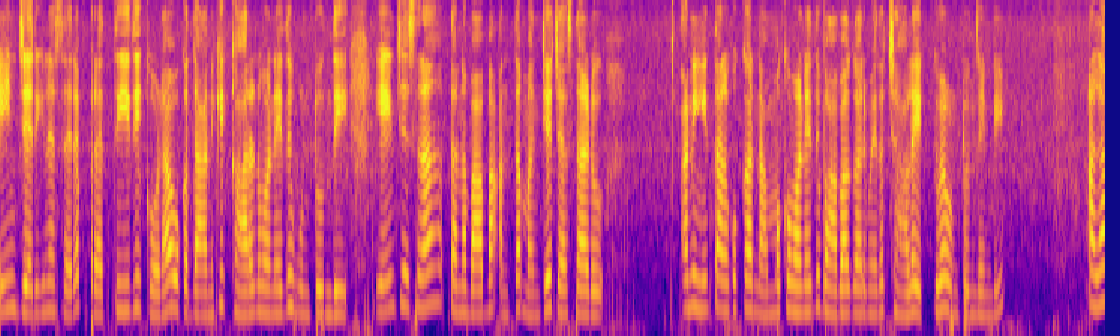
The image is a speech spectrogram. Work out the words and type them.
ఏం జరిగినా సరే ప్రతిదీ కూడా ఒక దానికి కారణం అనేది ఉంటుంది. ఏం చేసినా తన బాబా అంత మంచే చేస్తాడు అని తనకు ఒక నమ్మకం అనేది బాబా గారి మీద చాలా ఎక్కువే ఉంటుందండి. అలా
